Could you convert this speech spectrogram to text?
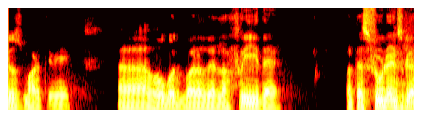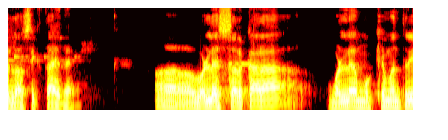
ಯೂಸ್ ಮಾಡ್ತೀವಿ. ಹೋಗೋದು ಬರೋದು ಎಲ್ಲ ಫ್ರೀ ಇದೆ. ಮತ್ತು ಸ್ಟೂಡೆಂಟ್ಸ್ಗೂ ಎಲ್ಲ ಸಿಗ್ತಾ ಇದೆ. ಒಳ್ಳೆ ಸರ್ಕಾರ, ಒಳ್ಳೆ ಮುಖ್ಯಮಂತ್ರಿ,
